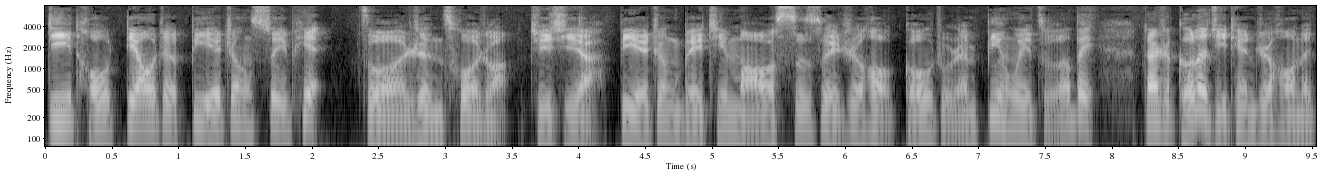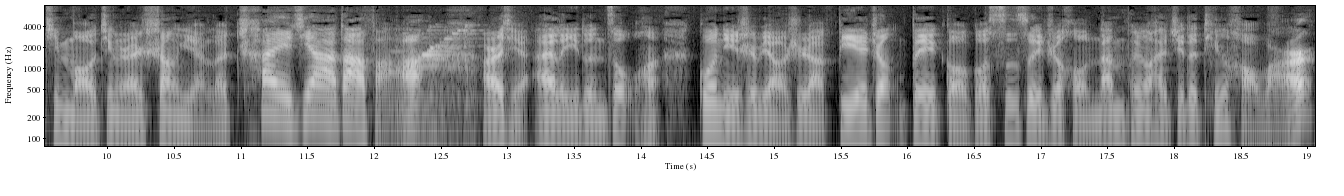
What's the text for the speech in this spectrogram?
低头叼着毕业证碎片。做认错状。据悉啊，毕业证被金毛撕碎之后，狗主人并未责备。但是隔了几天之后呢，金毛竟然上演了拆家大法，而且挨了一顿揍哈。郭女士表示啊，毕业证被狗狗撕碎之后，男朋友还觉得挺好玩，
